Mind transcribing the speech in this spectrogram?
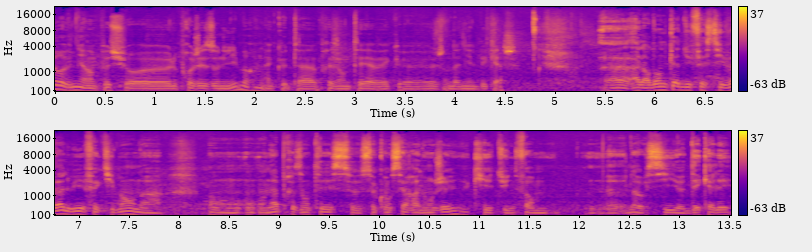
peux revenir un peu sur euh, le projet Zone Libre là, que tu as présenté avec euh, Jean-Daniel Bécache? Euh, alors dans le cadre du festival, oui, effectivement, on a, on, on a présenté ce, ce concert allongé, qui est une forme là aussi euh, décalée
